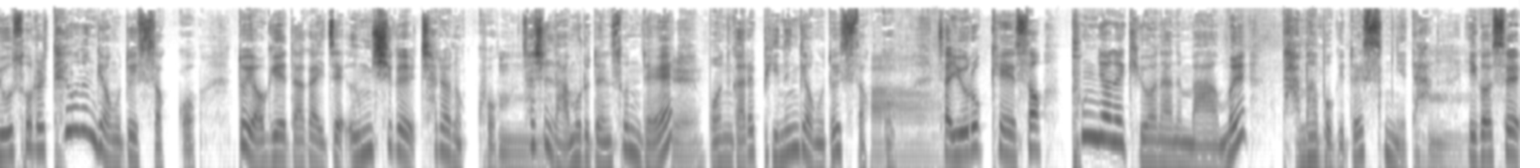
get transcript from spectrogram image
요 소를 태우는 경우도 있었고 또 여기에다가 이제 음식을 차려놓고 음. 사실 나무로 된 소인데 예. 뭔가를 비는 경우도 있었고 아. 자, 요렇게 해서 풍년을 기원하는 마음을 담아보기도 했습니다. 음. 이것을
